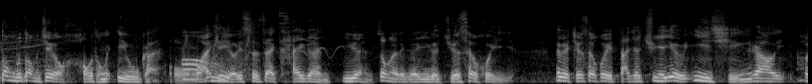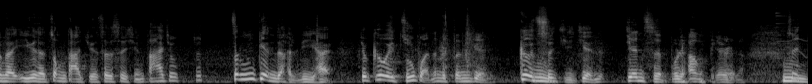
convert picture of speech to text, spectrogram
动不动就有喉头异物感。我还记得有一次在开一个很医院很重要的一个一个决策会议，那个决策会大家去年又有疫情，然后碰到医院的重大决策事情，大家就就争辩得很厉害，就各位主管那么争辩，各持己见，坚持不让别人了。所以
